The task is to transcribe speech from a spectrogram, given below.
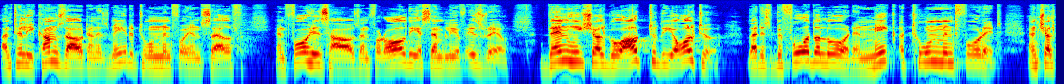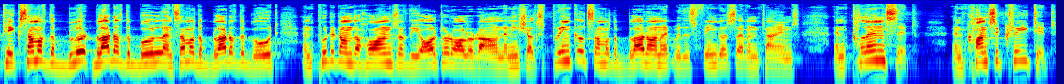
until he comes out and has made atonement for himself and for his house and for all the assembly of Israel. Then he shall go out to the altar that is before the Lord and make atonement for it, and shall take some of the blood of the bull and some of the blood of the goat and put it on the horns of the altar all around, and he shall sprinkle some of the blood on it with his finger seven times and cleanse it and consecrate it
